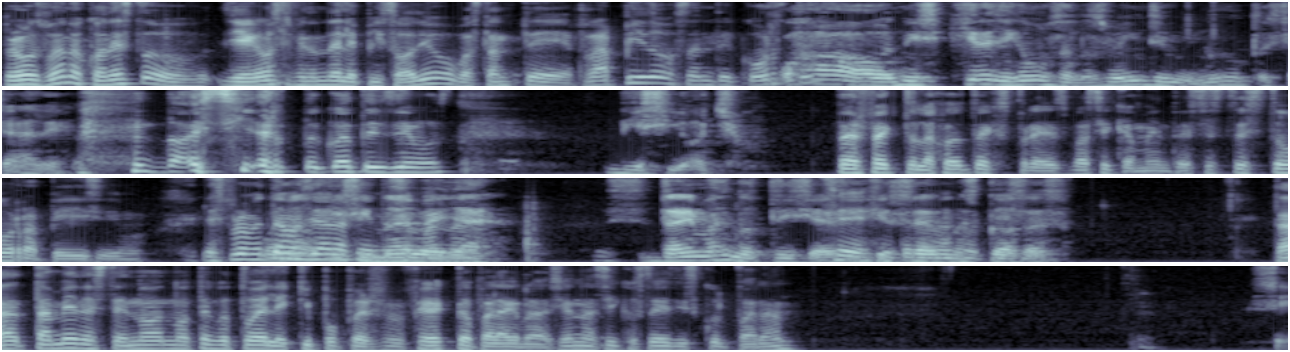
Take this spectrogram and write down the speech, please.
Pero pues bueno, con esto llegamos al final del episodio, bastante rápido, bastante corto. Wow, ni siquiera llegamos a los 20 minutos, chale. no es cierto, ¿cuánto hicimos? 18. Perfecto, la J Express, básicamente. Este estuvo rapidísimo. Les prometemos ya la siguiente semana. Ya. Trae más noticias, sí, trae más, cosas. también este no, no tengo todo el equipo perfecto para la grabación, así que ustedes disculparán. Sí.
